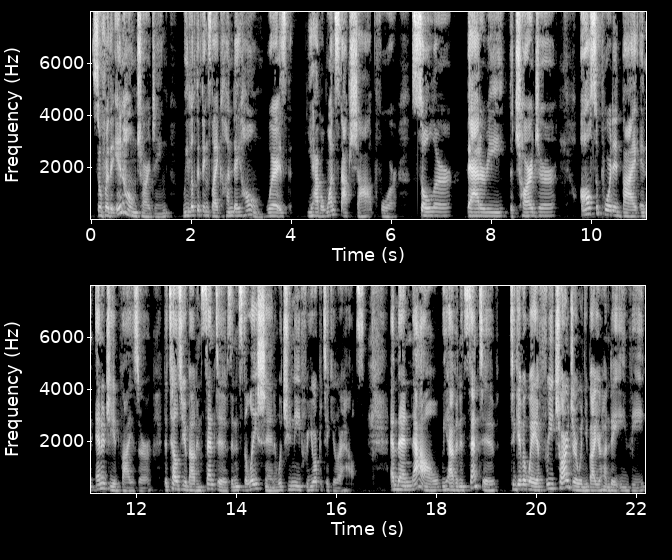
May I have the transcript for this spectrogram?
So for the in home charging, we looked at things like Hyundai Home, where is you have a one-stop shop for solar, battery, the charger, all supported by an energy advisor that tells you about incentives and installation and what you need for your particular house. And then now we have an incentive to give away a free charger when you buy your Hyundai EV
